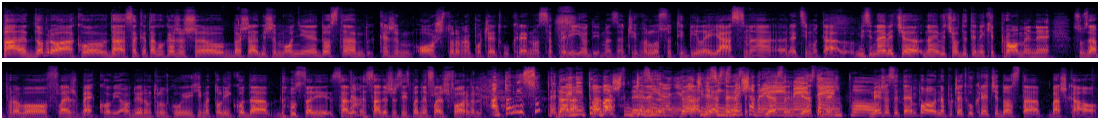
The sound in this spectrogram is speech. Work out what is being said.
Pa dobro, ako, da, sad kad tako kažeš, baš razmišljam, on je dosta, kažem, oštro na početku krenuo sa periodima. Znači, vrlo su ti bile jasna, recimo, ta, mislim, najveća, najveća ovde te neke promene su zapravo flashbackovi, a ovde u jednom trutku ih ima toliko da, da u stvari sad, da. sadašnjost ispadne flash forward. Ali to mi je super, da, meni je to da, da. baš da, džeziranje, da, znači da jeste, se izmeša vreme, jeste, jeste, tempo. Meša, meša se tempo, na početku kreće dosta baš kao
